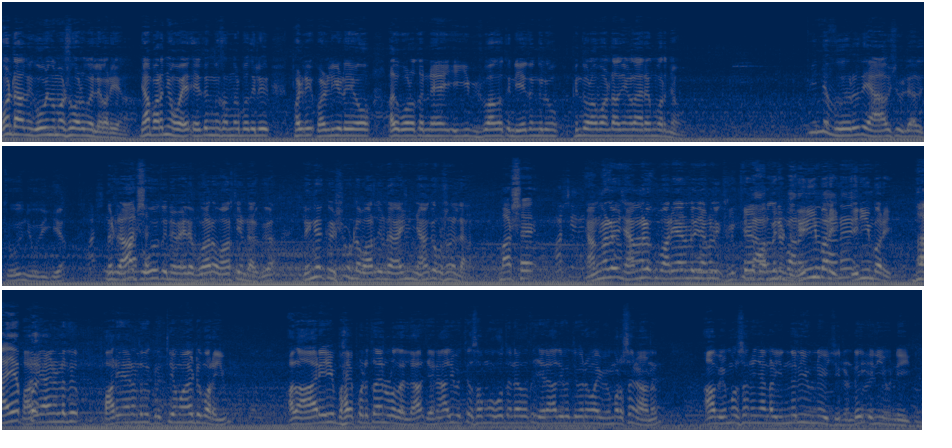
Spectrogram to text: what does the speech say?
കൊണ്ടാന്ന് ഗോവിന്ദ മാഷ് പറഞ്ഞല്ലേ പറയാ? ഞാൻ പറഞ്ഞു ഏതെങ്കിലും സന്ദർഭത്തിൽ പള്ളി പള്ളിയുടെയോ അതുപോലെ തന്നെ ഈ വിഭാഗത്തിന്റെ ഏതെങ്കിലും പിന്തുണ വേണ്ട നിങ്ങൾ ആരും പറഞ്ഞോ? പിന്നെ വെറുതെ ആവശ്യമില്ലാതെ ചോദ്യം ചോദിക്കുക. എന്നിട്ട് ആ ചോദ്യത്തിന് മേലെ വേറെ വാർത്ത ഉണ്ടാക്കുക. നിങ്ങൾക്ക് ഇഷ്ടമുള്ള വാർത്ത ഉണ്ടാകും അതിന് ഞങ്ങൾക്ക് പ്രശ്നമല്ല. പക്ഷേ ഞങ്ങൾ ഞങ്ങൾക്ക് പറയാനുള്ളത് ഞങ്ങൾ കൃത്യമായി പറഞ്ഞിട്ടുണ്ട്. ഇനിയും പറയും ഇനിയും പറയും. പറയാനുള്ളത് പറയാനുള്ളത് കൃത്യമായിട്ട് പറയും. അത് ആരെയും ഭയപ്പെടുത്താനുള്ളതല്ല. ജനാധിപത്യ സമൂഹത്തിന്റെ അകത്ത് ജനാധിപത്യപരമായ വിമർശനമാണ്. ആ വിമർശനം ഞങ്ങൾ ഇന്നലെ ഉന്നയിച്ചിട്ടുണ്ട് ഇനി ഉന്നയിക്കും.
